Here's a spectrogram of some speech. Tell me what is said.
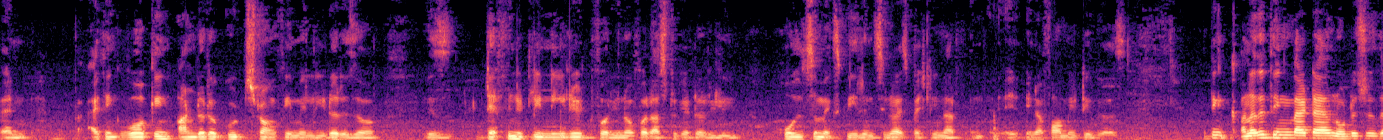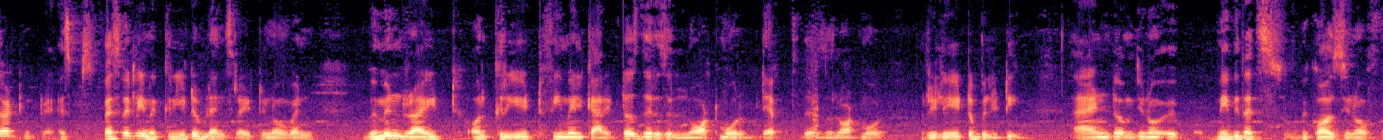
and I think working under a good, strong female leader is a is definitely needed for you know for us to get a really wholesome experience, you know, especially in our in, in our formative years. I think another thing that I have noticed is that, specifically in a creative lens, right? You know, when women write or create female characters, there is a lot more depth, there's a lot more relatability, and um, you know, maybe that's because you know of,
